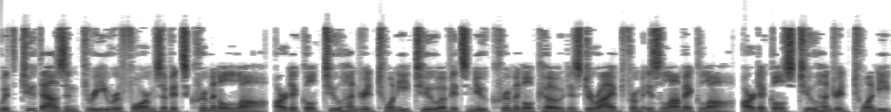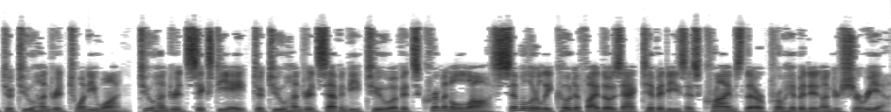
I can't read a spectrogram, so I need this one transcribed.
With 2003 reforms of its criminal law, Article 222 of its new criminal code is derived from Islamic law, Articles 220 to 221, 268 to 272 of its criminal law similarly codify those activities as crimes that are prohibited under sharia.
